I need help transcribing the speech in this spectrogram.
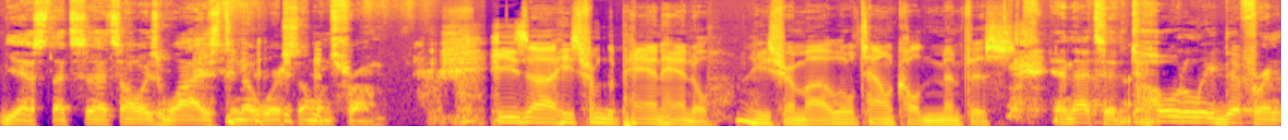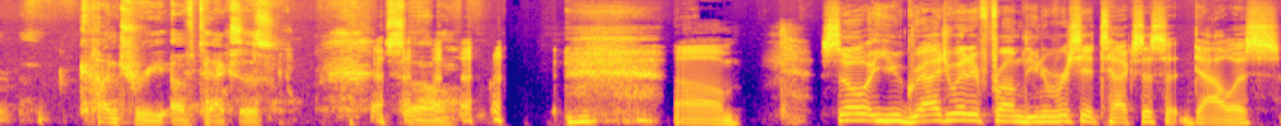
yes, that's that's always wise to know where someone's from. He's uh, he's from the Panhandle. He's from a little town called Memphis, and that's a totally different country of Texas. So, um, So you graduated from the University of Texas at Dallas.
